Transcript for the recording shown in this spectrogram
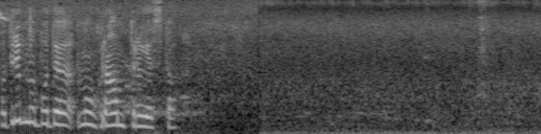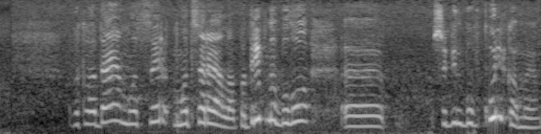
Потрібно буде ну, грам 300. Викладаємо сир моцарелла. Потрібно було, е, щоб він був кульками,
